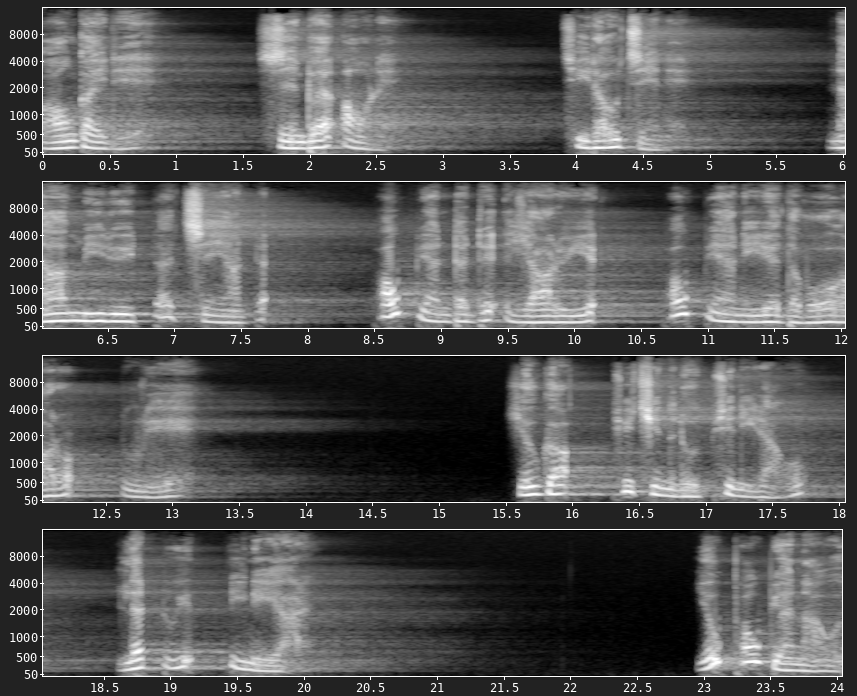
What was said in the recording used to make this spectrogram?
ခေါင်းကိုက်တယ်ရှင်ဘက်အောင်တယ်ခြေထောက်ကျင်တယ်နာမီတွေတက်ချင်ရတက်ဖောက်ပြန်တတ်တဲ့အရာတွေရဲ့ဖောက်ပြန်နေတဲ့သဘောကတော့တူတယ်ရုပ်ကဖြစ်ချင်တယ်လို့ဖြစ်နေတာကိုလက်တွေ့သိနေရတယ်ရုပ်ဖောက်ပြန်တာကို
